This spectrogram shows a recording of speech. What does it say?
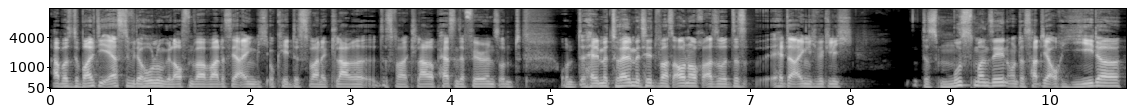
Aber sobald die erste Wiederholung gelaufen war, war das ja eigentlich, okay, das war eine klare, das war eine klare Pass Interference und, und Helmet-to-Helmet-Hit war es auch noch. Also das hätte eigentlich wirklich, das muss man sehen und das hat ja auch jeder,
